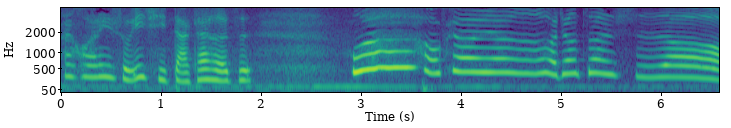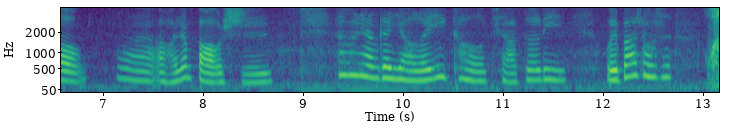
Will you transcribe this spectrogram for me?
和花栗鼠一起打开盒子。哇，好漂亮啊，好像钻石哦！哇，哦，好像宝石。他们两个咬了一口巧克力，尾巴同时哗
